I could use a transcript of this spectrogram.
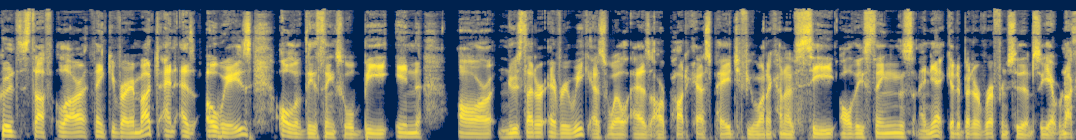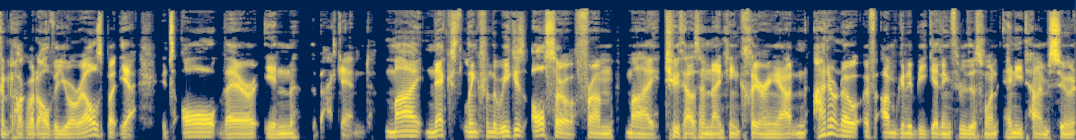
Good stuff, Laura. Thank you very much. And as always, all of these things will be in our newsletter every week, as well as our podcast page if you want to kind of see all these things and yet get a better reference to them. So, yeah, we're not going to talk about all the URLs, but yeah, it's all there in the back end. My next link from the week is also from my 2019 clearing out. And I don't know if I'm going to be getting through this one anytime soon.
